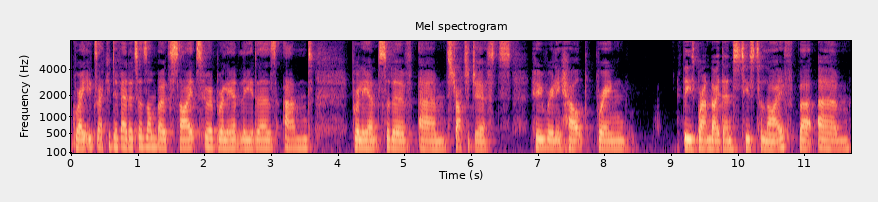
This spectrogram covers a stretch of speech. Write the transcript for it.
great executive editors on both sites who are brilliant leaders and brilliant sort of um, strategists who really help bring these brand identities to life. But um,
